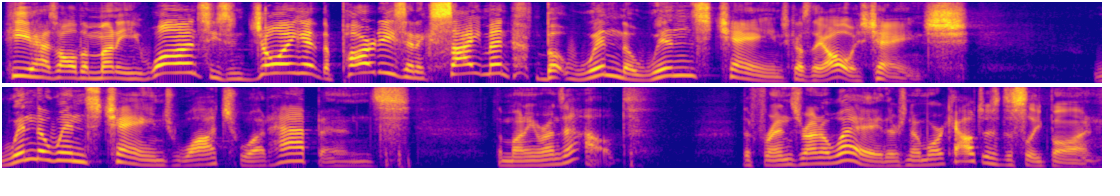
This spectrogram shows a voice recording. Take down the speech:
He has all the money he wants. He's enjoying it, the parties and excitement. But when the winds change, because they always change, when the winds change, watch what happens the money runs out. The friends run away. There's no more couches to sleep on.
